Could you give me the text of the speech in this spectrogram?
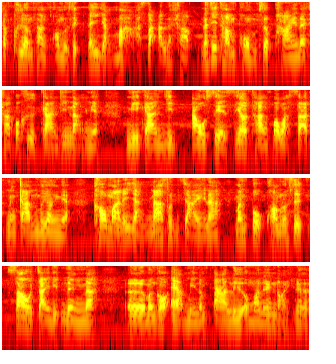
กระเพื่อมทางความรู้สึกได้อย่างมหาศาลเลยครับ และที่ทำผมเซอร์ไพรส์นะครับก็คือการที่หนังเนี่ยมีการหยิบเอาเศษเสี้ยวทางประวัติศาสตร์ทางการเมืองเนี่ยเข้ามาได้อย่างน่าสนใจนะ มันปลุกความรู้สึกเศร้าใจนิดนึงนะ เออมันก็แอบมีน้ำตาลื้อออกมาหน่อยๆเลย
